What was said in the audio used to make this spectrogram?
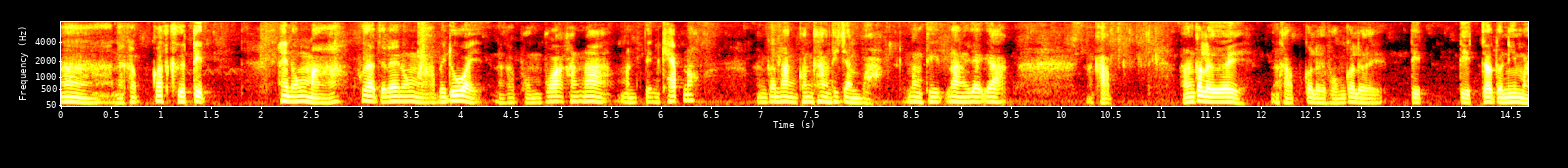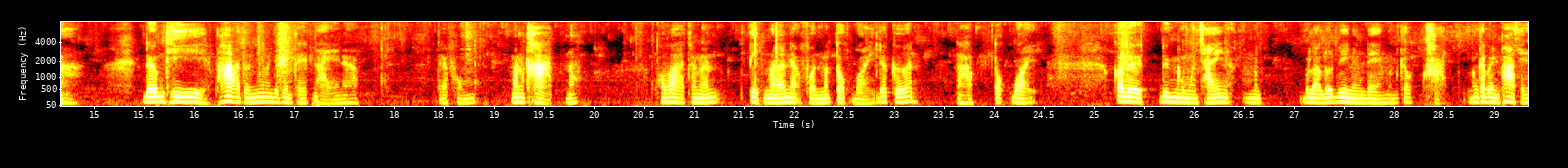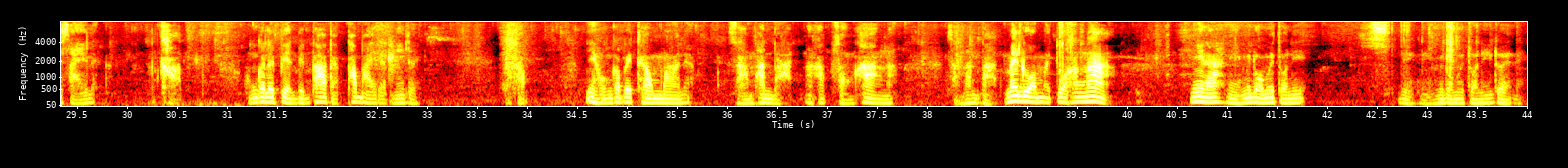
อ่านะครับ ก็คือติดให้น้องหมาเพื่อจะได้น้องหมาไปด้วยนะครับ ผมเพราะว่าข้างหน้ามันเป็นแคปเนาะมันก็นั่งค่อนข้างที่จะลำบากนั่งที่นั่งยากๆนะครับนั้นก็เลยนะครับ ก็เลยผมก็เลยติดติดเจ้าตัวนี้มา เดิมทีผ้าตัวนี้มันจะเป็นใสๆนะครับ แต่ผมมันขาดเนาะเพราะว่าตรงนั้นติดมาแล้วเนี่ยฝนมันตกบ่อยเหลือเกินนะครับ ตกบ่อย ก็เลยดึงลงมาใช้เนี่ยมันเวลารถวิ่งแดงๆมันก็ขาดมันก็เป็นผ้าใสๆเละ ยขาด ผมก็เลยเปลี่ยนเป็นผ้าแบบผ้าใบแบบนี้เลยนะครับ นี่ผมก็ไปทำมาเนี่ยสามพันบาทนะครับสองข้างนะสามพันบาท ไม่รวมไอตัวข้างหน้า นี่นะนี่ไม่รวมไอตัวนี้นี่นี่ไม่รวมไอตัวนี้ด้วยนี่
